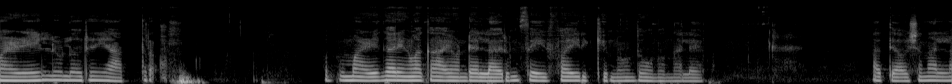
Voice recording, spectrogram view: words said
മഴയിലുള്ളൊരു യാത്ര. അപ്പോൾ മഴയും കാര്യങ്ങളൊക്കെ ആയതുകൊണ്ട് എല്ലാവരും സേഫായിരിക്കുന്നു എന്ന് തോന്നുന്നു അല്ലേ? അത്യാവശ്യം നല്ല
